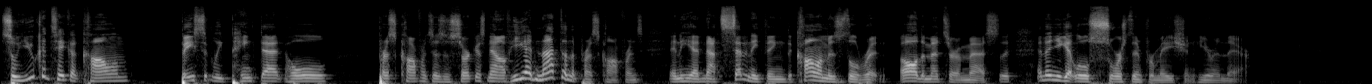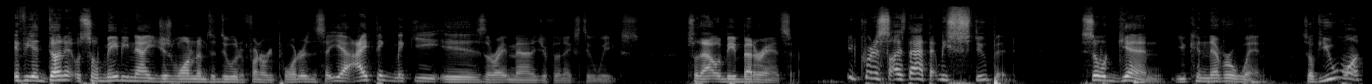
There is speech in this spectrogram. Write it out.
So you could take a column, basically paint that whole press conference as a circus. Now, if he had not done the press conference and he had not said anything, the column is still written. Oh, the Mets are a mess. And then you get little sourced information here and there. If he had done it, so maybe now you just wanted him to do it in front of reporters and say, yeah, I think Mickey is the right manager for the next two weeks. So that would be a better answer. You'd criticize that. That'd be stupid. So again, you can never win. So if you want,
